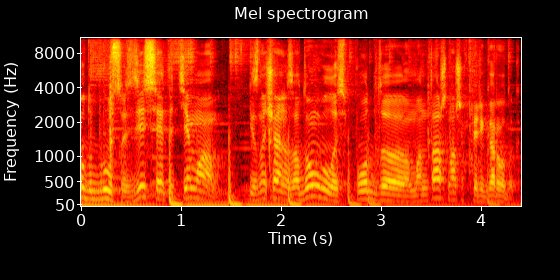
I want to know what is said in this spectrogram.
Поводу бруса. Здесь эта тема изначально задумывалась под э, монтаж наших перегородок.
